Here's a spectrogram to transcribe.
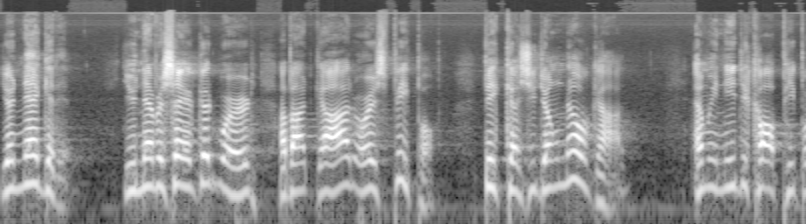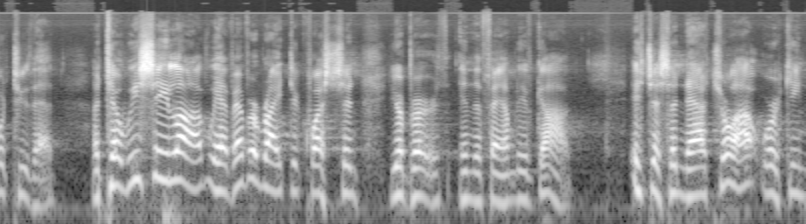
You're negative. You never say a good word about God or his people because you don't know God. And we need to call people to that. Until we see love, we have every right to question your birth in the family of God. It's just a natural outworking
